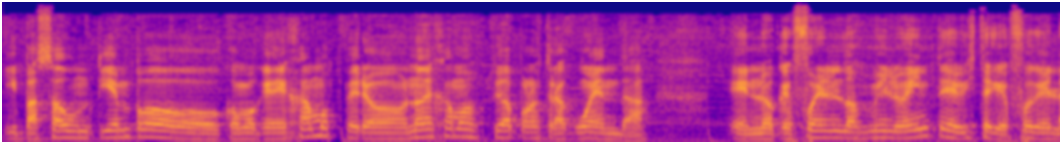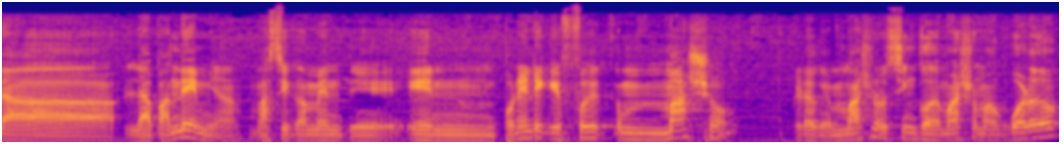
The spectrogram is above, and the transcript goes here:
y pasado un tiempo como que dejamos, pero no dejamos de estudiar por nuestra cuenta. En lo que fue en el 2020, viste que fue la, la pandemia, básicamente. En ponerle que fue en mayo, creo que en mayo, el 5 de mayo me acuerdo.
